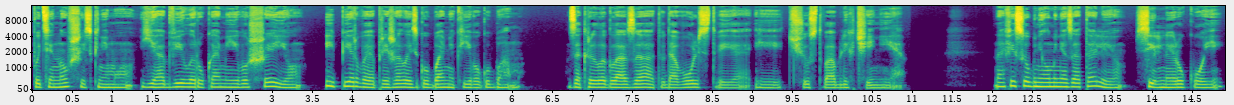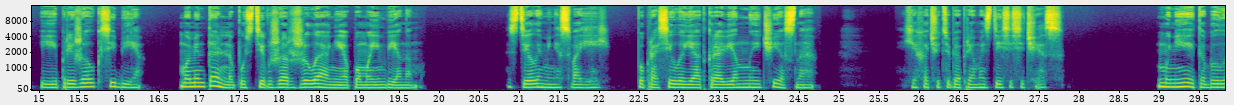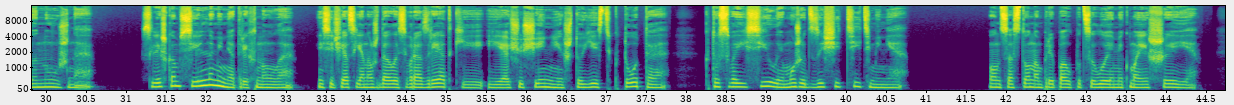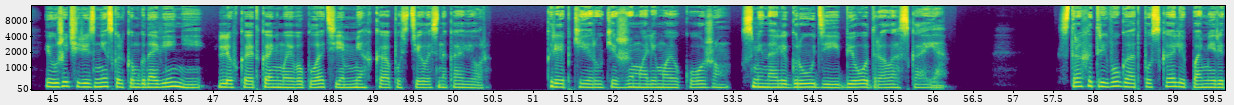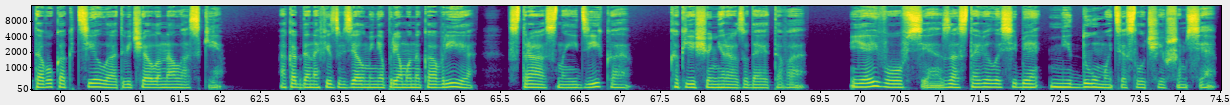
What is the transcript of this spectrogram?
Потянувшись к нему, я обвила руками его шею и первая прижалась губами к его губам. Закрыла глаза от удовольствия и чувства облегчения. Нафис обнял меня за талию сильной рукой и прижал к себе — моментально пустив жар желания по моим венам. «Сделай меня своей», — попросила я откровенно и честно. «Я хочу тебя прямо здесь и сейчас». Мне это было нужно. Слишком сильно меня тряхнуло, и сейчас я нуждалась в разрядке и ощущении, что есть кто-то, кто своей силой может защитить меня. Он со стоном припал поцелуями к моей шее, и уже через несколько мгновений легкая ткань моего платья мягко опустилась на ковер. Крепкие руки сжимали мою кожу, сминали груди и бедра, лаская. Страх и тревога отпускали по мере того, как тело отвечало на ласки. А когда Нафиз взял меня прямо на ковре, страстно и дико, как еще ни разу до этого, я и вовсе заставила себя не думать о случившемся.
